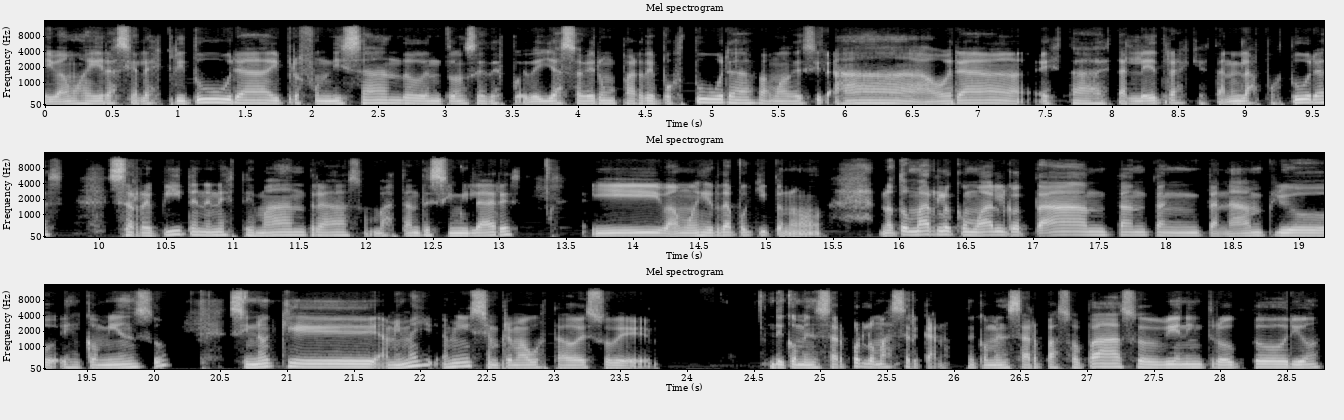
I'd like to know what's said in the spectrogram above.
y vamos a ir hacia la escritura y profundizando. Entonces, después de ya saber un par de posturas, vamos a decir, ah, ahora estas letras que están en las posturas se repiten en este mantra, son bastante similares. Y vamos a ir de a poquito, ¿no? No tomarlo como algo tan, tan, tan, tan amplio en comienzo, sino que a mí, a mí siempre me ha gustado eso de de comenzar por lo más cercano, de comenzar paso a paso, bien introductorio,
